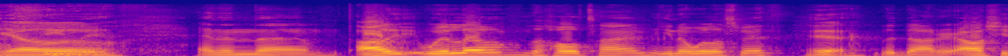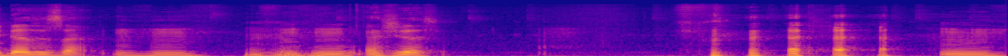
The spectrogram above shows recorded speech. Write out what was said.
Yo. And then the all Willow the whole time, you know Willow Smith, Yeah. the daughter, all she does is like mm-hmm, Mm-hmm. mm-hmm, and she just mm.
